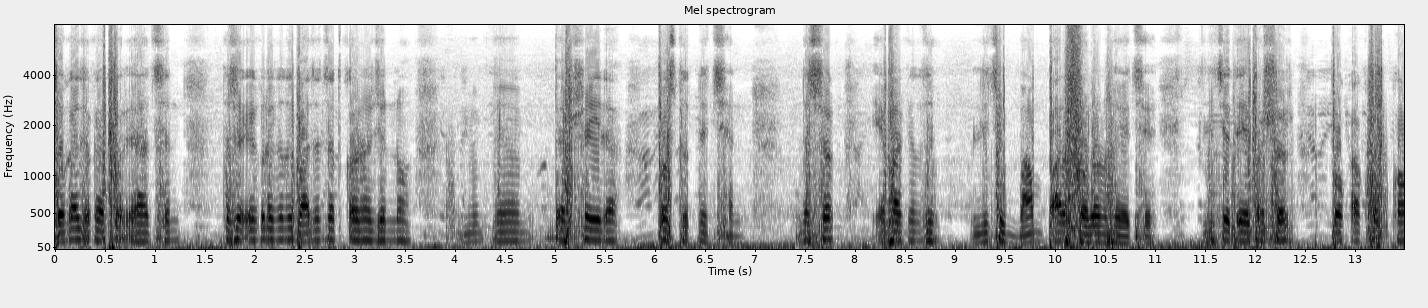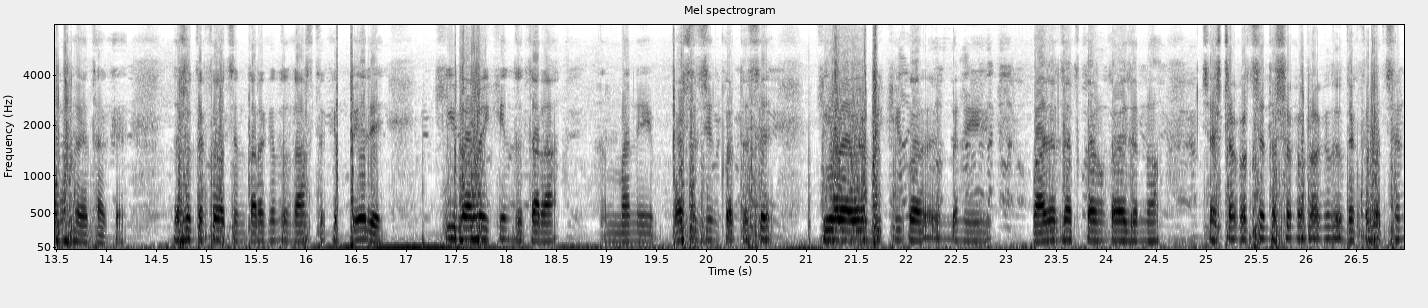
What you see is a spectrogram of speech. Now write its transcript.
জোগায় জোগায় পড়ে আছেন। দর্শক, এগুলো কিন্তু বাজারজাত করানোর জন্য ব্যবসায়ীরা প্রস্তুত নিচ্ছেন। দর্শক, এবার কিন্তু লিচুর বাম্পার ফলন হয়েছে। লিচুতে এবছর পোকা খুব কম হয়ে থাকে। দর্শক দেখতে পাচ্ছেন, তারা কিন্তু গাছ থেকে পেরে কীভাবে কিন্তু তারা মানে প্রসেসিং করতেছে, কীভাবে বিক্রি করে মানে বাজারজাতকরণ করার জন্য চেষ্টা করছে। দর্শক আপনারা কিন্তু দেখতে পাচ্ছেন,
